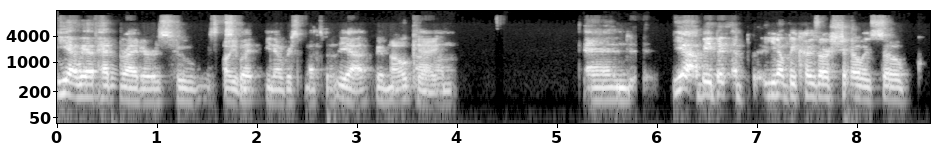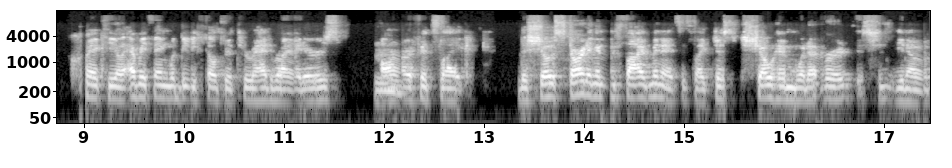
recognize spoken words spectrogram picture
Yeah, we have head writers who oh, split, you know, responsibility. Yeah. Okay. Um, and yeah, I mean, but you know, because our show is so quick, you know, everything would be filtered through head writers. Mm. Or if it's like the show's starting in five minutes, it's like just show him whatever you know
